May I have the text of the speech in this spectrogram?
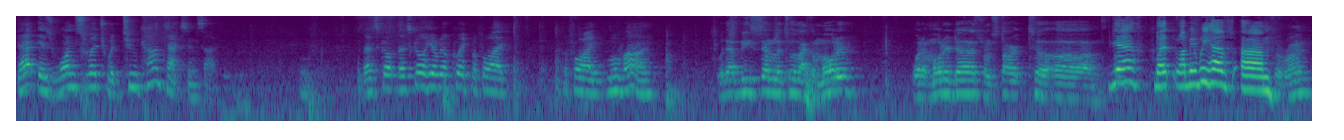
that is one switch with two contacts inside. Let's go, let's go here real quick before I, before I move on. Would that be similar to like a motor? What a motor does from start to, uh, Yeah, but I mean, we have, um, to run?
